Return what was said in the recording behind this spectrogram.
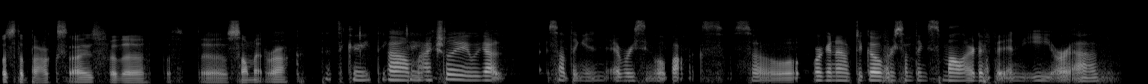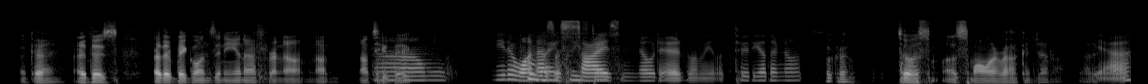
what's the box size for the, the, the summit rock? That's great. Thanks, Um, Dave. actually, we got something in every single box. So we're going to have to go for something smaller to fit in E or F. Okay, are those, are there big ones in ENF or not, not, not too big? Neither one oh, has Hawaii, a please, Dave. size noted. Let me look through the other notes. Okay. So a, sm- a smaller rock in general, got it. Yeah.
